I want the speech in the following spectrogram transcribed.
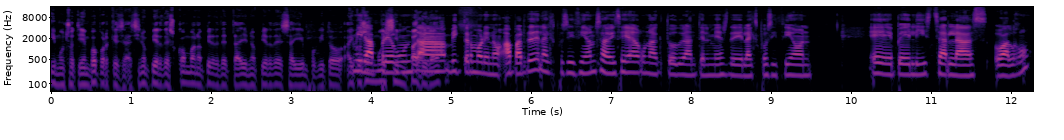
y mucho tiempo porque así no pierdes combo, no pierdes detalle, no pierdes ahí un poquito. Hay Mira, cosas muy pregunta simpáticas. Víctor Moreno, aparte de la exposición, ¿sabéis si hay algún acto durante el mes de la exposición, eh, pelis, charlas o algo?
